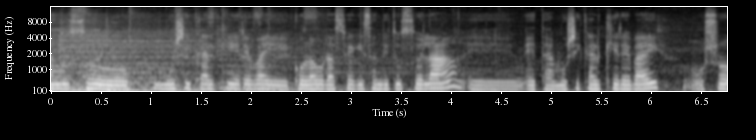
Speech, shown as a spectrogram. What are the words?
Esan duzu musikalki ere bai kolaborazioak izan dituzuela e, eta musikalki ere bai oso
